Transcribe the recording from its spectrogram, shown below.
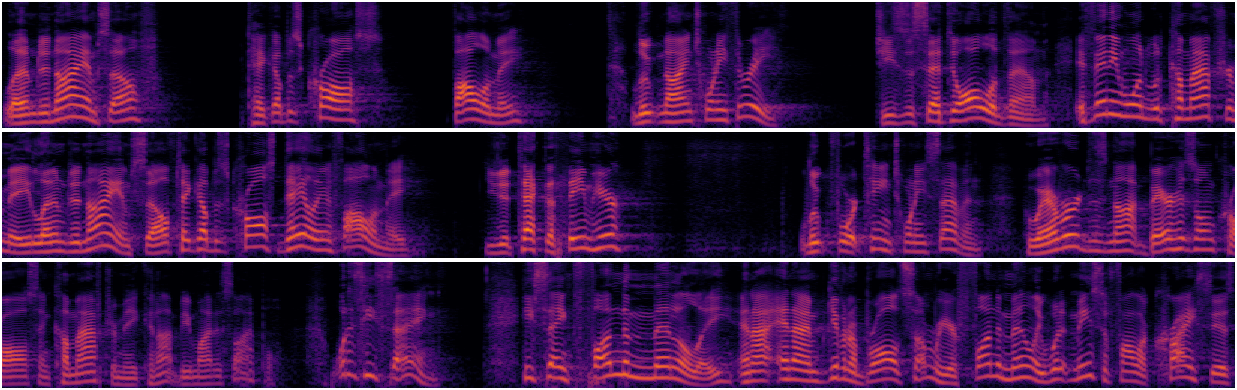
let him deny himself, take up his cross, follow me. Luke 9 23. Jesus said to all of them, If anyone would come after me, let him deny himself, take up his cross daily, and follow me. You detect a theme here? Luke 14, 27. Whoever does not bear his own cross and come after me cannot be my disciple. What is he saying? He's saying fundamentally, and, I, and I'm giving a broad summary here, fundamentally, what it means to follow Christ is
